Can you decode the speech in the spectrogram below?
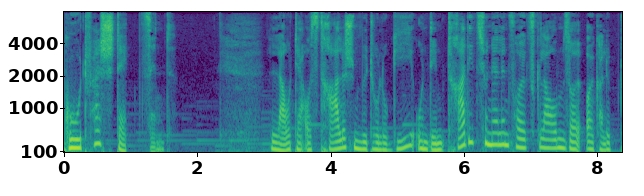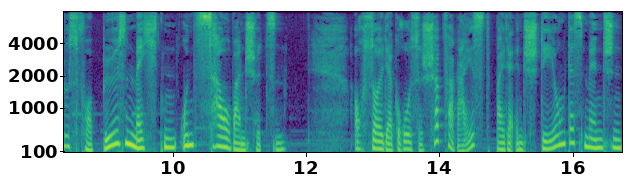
gut versteckt sind. Laut der australischen Mythologie und dem traditionellen Volksglauben soll Eukalyptus vor bösen Mächten und Zaubern schützen. Auch soll der große Schöpfergeist bei der Entstehung des Menschen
